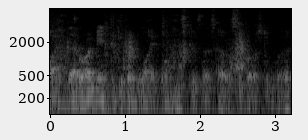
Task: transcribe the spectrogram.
Either that or I meant to give him light ones, because that's how it's supposed to work.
